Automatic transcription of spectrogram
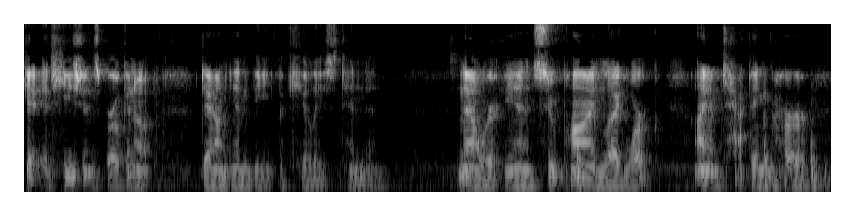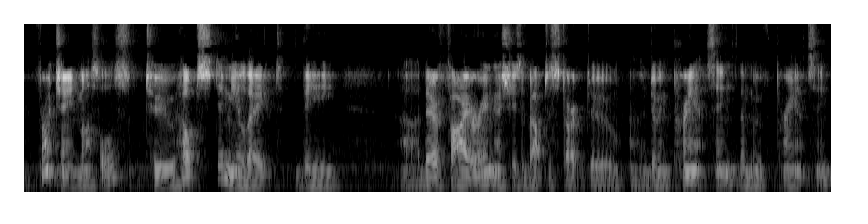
get adhesions broken up down in the Achilles tendon. Now we're in supine leg work. I am tapping her front chain muscles to help stimulate the uh, their firing as she's about to start do, uh, doing prancing, the move prancing.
